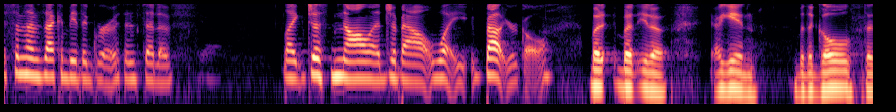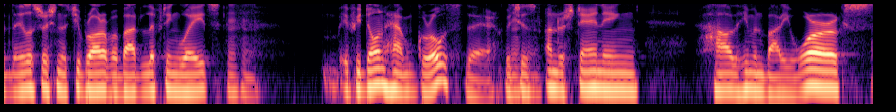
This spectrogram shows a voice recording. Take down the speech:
sometimes that could be the growth instead of like just knowledge about what you, about your goal. But but you know, again, but the goal, the, the illustration that you brought up about lifting weights, if you don't have growth there, which is understanding how the human body works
